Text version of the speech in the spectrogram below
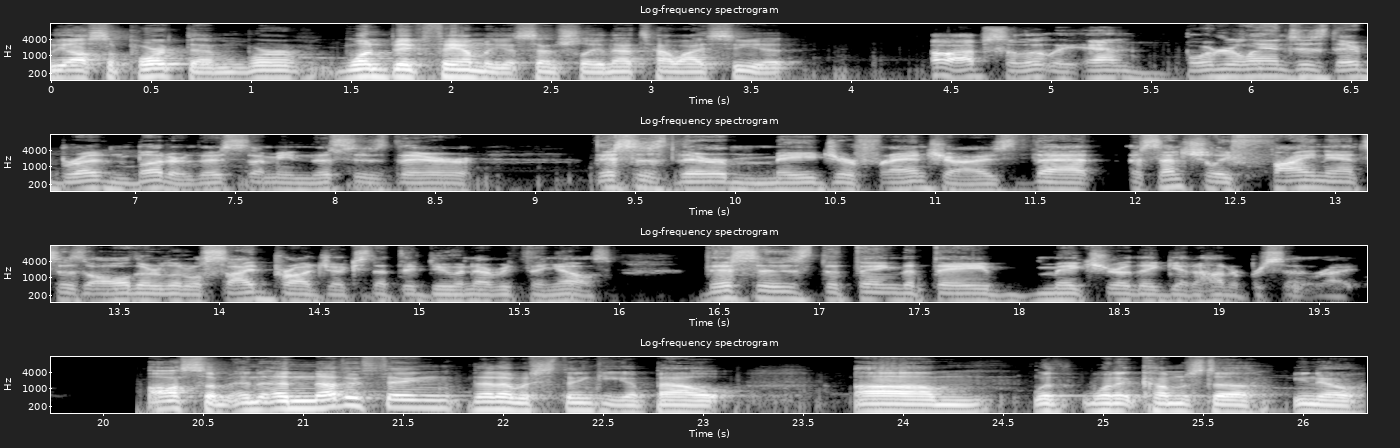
we all support them. We're one big family essentially, and that's how I see it. Oh, absolutely. And Borderlands is their bread and butter. This, I mean, this is their this is their major franchise that essentially finances all their little side projects that they do and everything else. This is the thing that they make sure they get 100% right. Awesome. And another thing that I was thinking about um, with when it comes to, you know,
